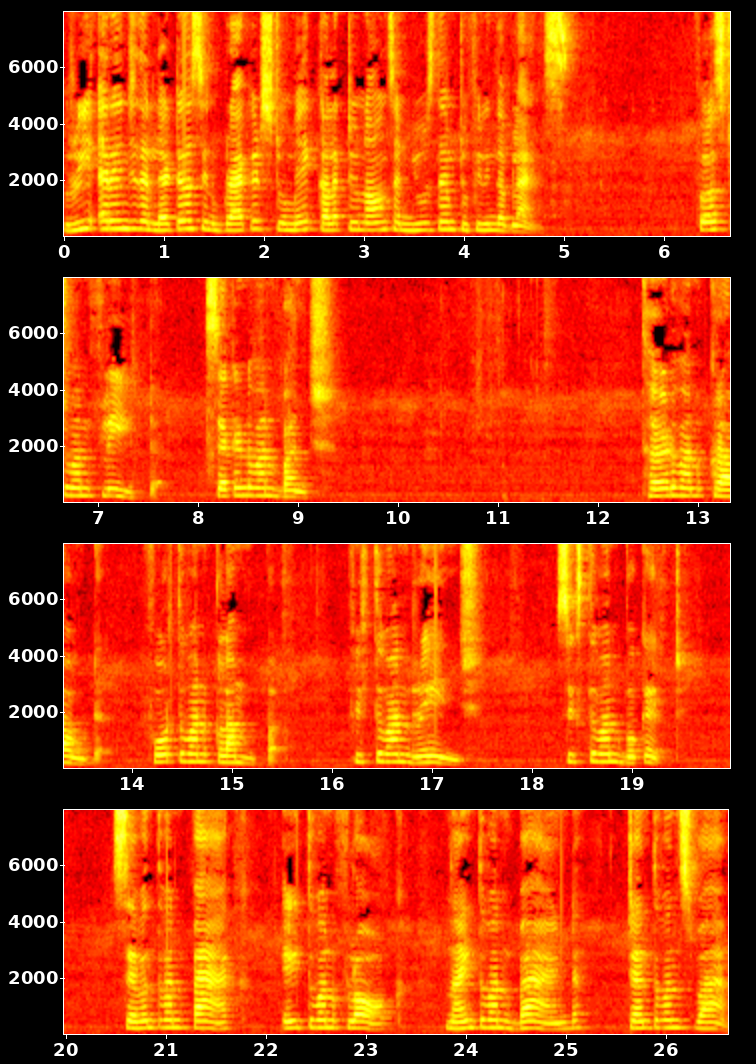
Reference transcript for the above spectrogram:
Rearrange the letters in brackets to make collective nouns and use them to fill in the blanks. First one fleet. Second one bunch. Third one crowd. Fourth one clump. Fifth one range. Sixth one bucket, seventh one pack. Eighth one flock. Ninth one band tenth one swan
